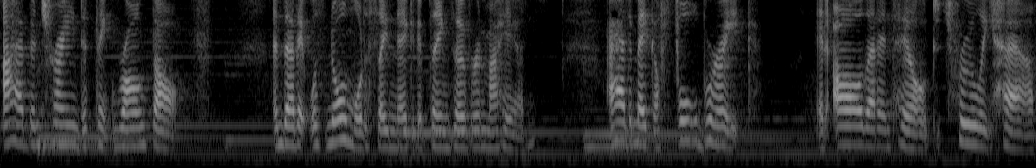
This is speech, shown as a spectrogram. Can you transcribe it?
I had been trained to think wrong thoughts and that it was normal to say negative things over in my head. I had to make a full break and all that entailed to truly have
